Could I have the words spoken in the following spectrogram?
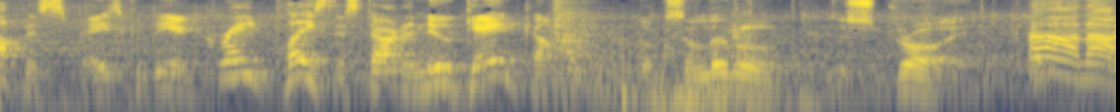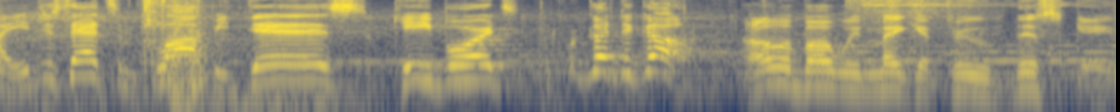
Office space could be a great place to start a new game company. Looks a little destroyed. No, no, you just add some floppy disks, some keyboards. We're good to go. How about we make it through this game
